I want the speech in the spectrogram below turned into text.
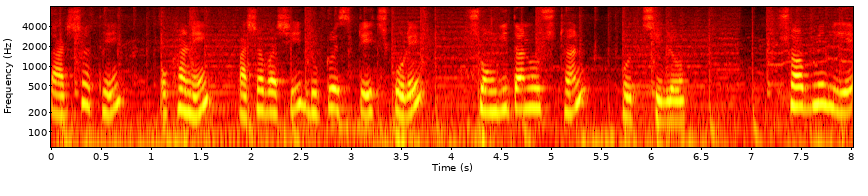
তার সাথে ওখানে পাশাপাশি দুটো স্টেজ করে সঙ্গীতানুষ্ঠান হচ্ছিল। সব মিলিয়ে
